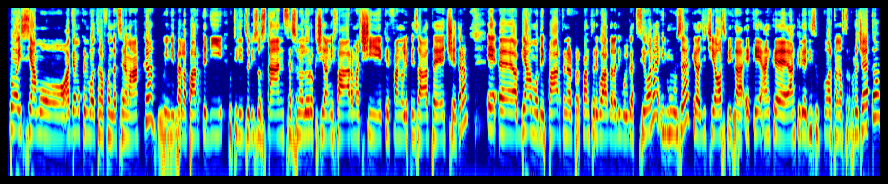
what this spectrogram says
Poi siamo, abbiamo coinvolto la Fondazione MAC, mm. quindi per la parte di utilizzo di sostanze, sono loro che ci danno i farmaci, che fanno le pesate, eccetera. E eh, abbiamo dei partner per quanto riguarda la divulgazione, il Muse, che oggi ci ospita mm. e che anche, anche lì è di supporto al nostro progetto,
